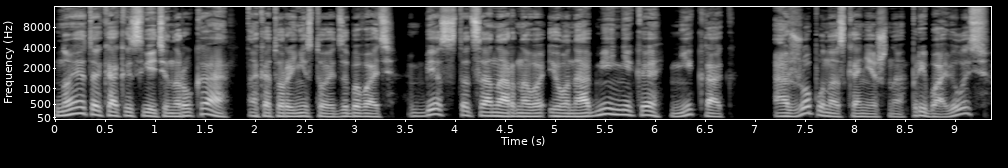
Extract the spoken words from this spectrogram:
Но это, как и Светина рука, о которой не стоит забывать, без стационарного ионообменника никак. А жоп у нас, конечно, прибавилось,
